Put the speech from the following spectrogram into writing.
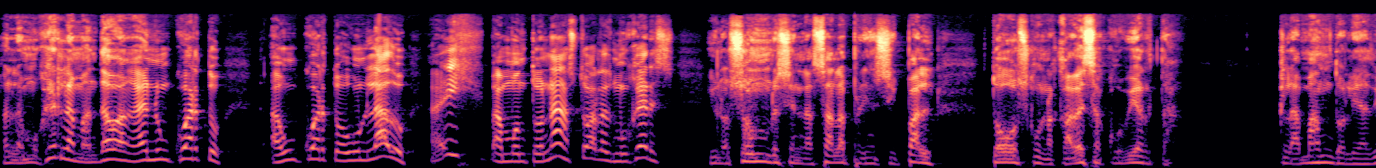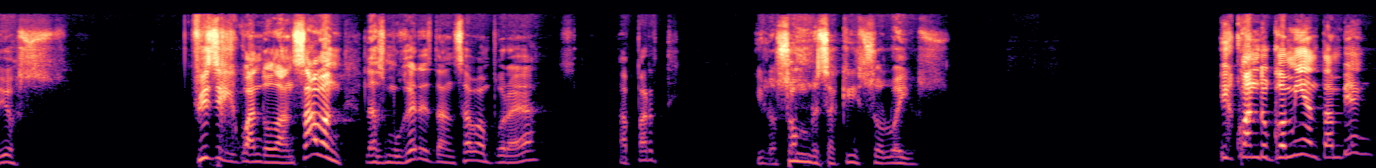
A la mujer la mandaban en un cuarto, a un cuarto a un lado, ahí amontonadas todas las mujeres y los hombres en la sala principal, todos con la cabeza cubierta, clamándole a Dios. Fíjese que cuando danzaban, las mujeres danzaban por allá, aparte, y los hombres aquí, solo ellos. Y cuando comían también,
